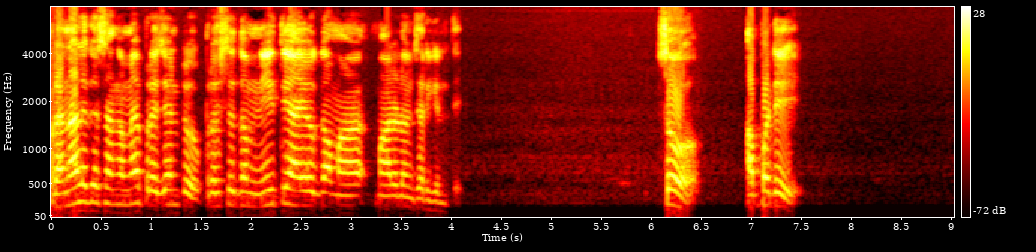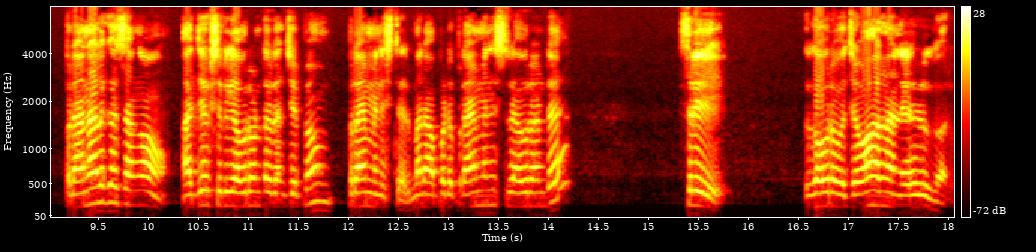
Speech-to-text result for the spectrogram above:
ప్రణాళిక సంఘమే ప్రజెంట్ ప్రస్తుతం నీతి ఆయోగ్గా మారడం జరిగింది. సో అప్పటి ప్రణాళిక సంఘం అధ్యక్షుడిగా ఎవరు ఉంటారని చెప్పాం? ప్రైమ్ మినిస్టర్ మరి అప్పటి ప్రైమ్ మినిస్టర్ ఎవరు అంటే శ్రీ గౌరవ జవహర్లాల్ నెహ్రూ గారు.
